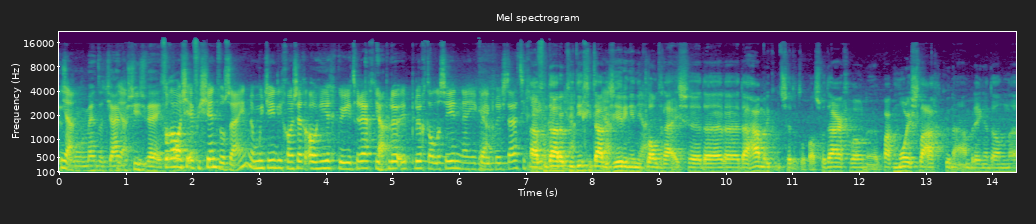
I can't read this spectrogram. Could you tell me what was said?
Dus Ja. op het moment dat jij Ja. precies weet. Vooral als je efficiënt wil zijn, dan moet je jullie gewoon zeggen: Oh, hier kun je terecht, je, plugt alles in en je kan Ja. je presentatie Nou, geven. vandaar ook die digitalisering in die Ja. klantreis. eh, daar, eh, daar hamer ik ontzettend op. Als we daar gewoon een paar mooie slagen kunnen aanbrengen, dan, eh,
